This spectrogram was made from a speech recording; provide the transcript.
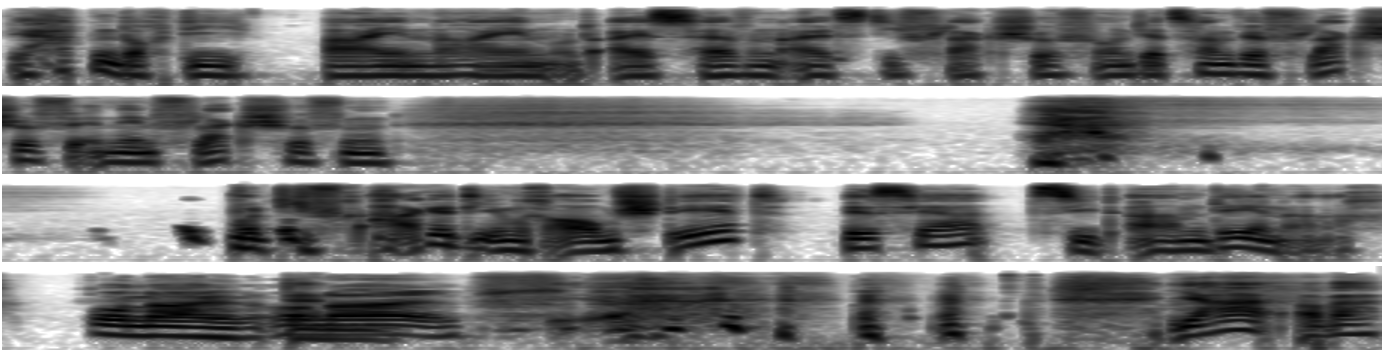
wir hatten doch die i9 und i7 als die Flaggschiffe und jetzt haben wir Flaggschiffe in den Flaggschiffen. Ja. Und die Frage, die im Raum steht, ist ja, zieht AMD nach? Oh nein, oh Denn, nein. Ja, ja, aber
